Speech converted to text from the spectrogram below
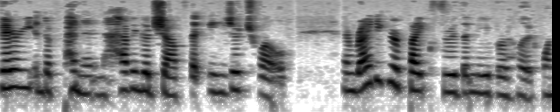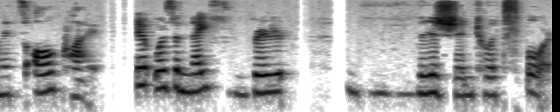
very independent and having a job at the age of 12, and riding your bike through the neighborhood when it's all quiet. It was a nice ver- vision to explore.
